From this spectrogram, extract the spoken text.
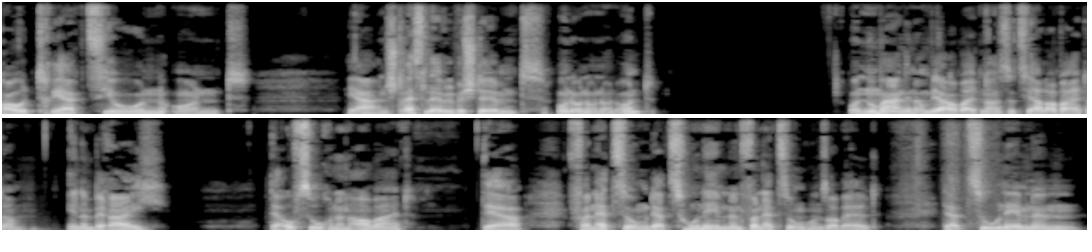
Hautreaktion und ja, ein Stresslevel bestimmt und, und, und, und, und. Und nun mal angenommen, wir arbeiten als Sozialarbeiter in einem Bereich der aufsuchenden Arbeit, der Vernetzung, der zunehmenden Vernetzung unserer Welt, der zunehmenden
